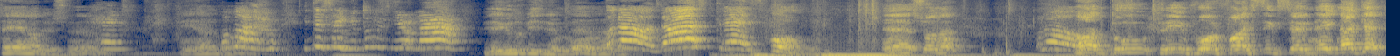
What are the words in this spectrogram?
Sen yakalıyorsun değil mi? He. İyi hadi. Baba bir de sen YouTube istiyorsun ha. Bir de YouTube izliyorum değil mi? Hadi. Uno. Dos. Tres. Oh. Ee sonra? Uno. 1, 2, 3, 4, 5, 6, 7, 8, 9, 10.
